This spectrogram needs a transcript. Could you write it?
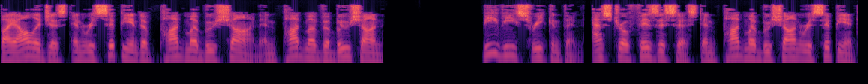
biologist and recipient of Padma Bhushan and Padma Vibhushan B. V. Srikanthan, astrophysicist and Padma Bhushan recipient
